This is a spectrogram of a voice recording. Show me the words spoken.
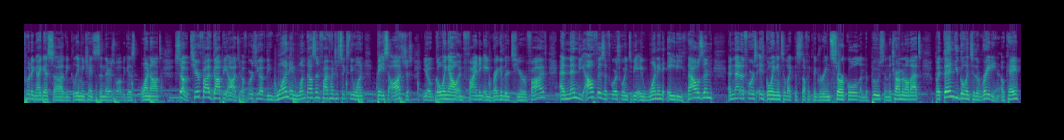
putting, I guess, uh, the Gleaming chances in there as well because why not? So, tier 5 Goppie odds. Of course, you have the 1 in 1,561 base odds, just, you know, going out and finding a regular tier 5. And then the alpha is, of course, going to be a 1 in 80,000. And that, of course, is going into, like, the stuff like the green circle and the boost and the charm and all that. But then you go into the radiant, okay?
